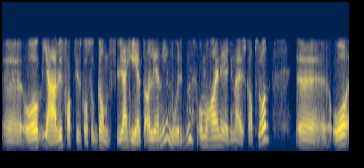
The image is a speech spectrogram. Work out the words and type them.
Og vi er vel faktisk også ganske Vi er helt alene i Norden om å ha en egen eierskapslov. og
